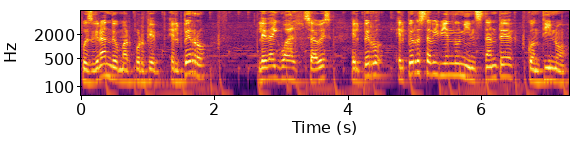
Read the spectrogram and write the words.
pues grande, Omar, porque el perro le da igual, ¿sabes? El perro, el perro está viviendo un instante continuo.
